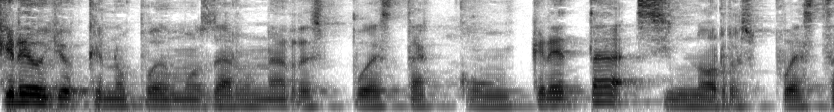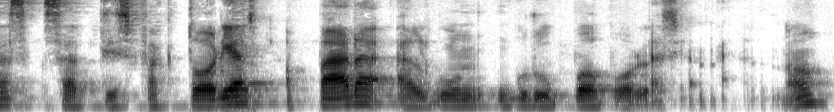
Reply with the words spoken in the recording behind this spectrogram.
creo yo que no podemos dar una respuesta concreta, sino respuestas satisfactorias para algún grupo poblacional, ¿no?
